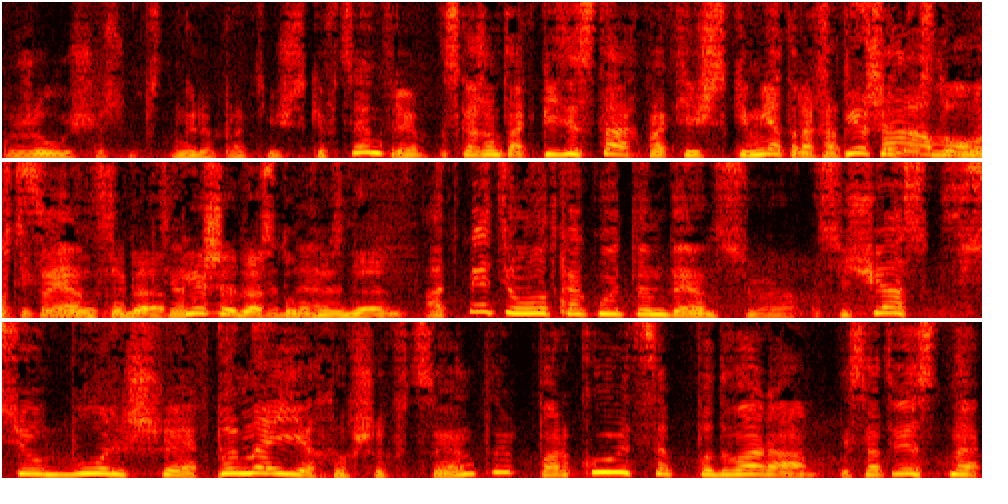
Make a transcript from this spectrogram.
живущий, собственно говоря, практически в центре, скажем так, в 500 практически метрах от пешей самого центра. Да, пешая доступность, да. да. Отметил вот какую тенденцию. Сейчас все больше понаехавших в центр паркуются по дворам. И, соответственно,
